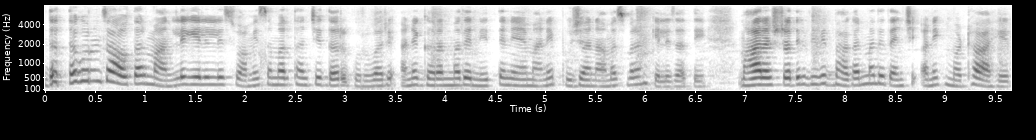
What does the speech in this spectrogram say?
दत्तगुरूंचा अवतार मानले गेलेले स्वामी समर्थांचे दर गुरुवारी अनेक घरांमध्ये नित्यनियमाने पूजा नामस्मरण केले जाते. महाराष्ट्रातील विविध भागांमध्ये त्यांची अनेक मठं आहेत.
